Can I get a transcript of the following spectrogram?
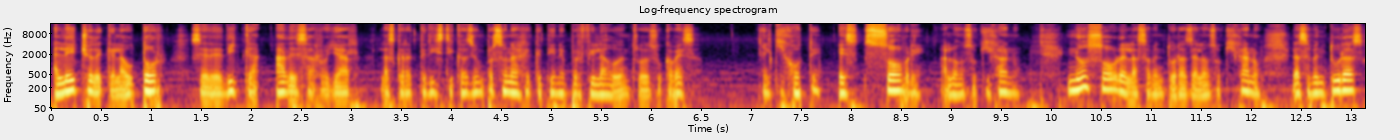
al hecho de que el autor se dedica a desarrollar las características de un personaje que tiene perfilado dentro de su cabeza. El Quijote es sobre Alonso Quijano, no sobre las aventuras de Alonso Quijano. Las aventuras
